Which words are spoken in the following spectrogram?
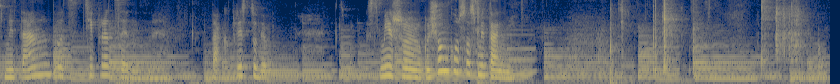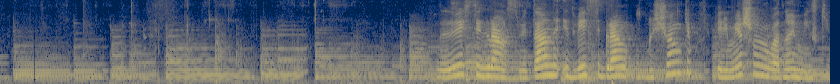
сметана 20%. Так, приступим. Смешиваем сгущенку со сметаной. Грамм сметаны и 200 грамм сгущенки перемешиваем в одной миске.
